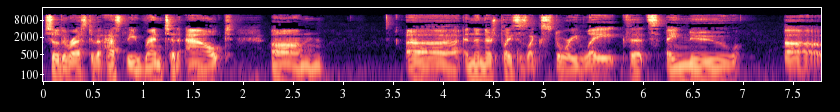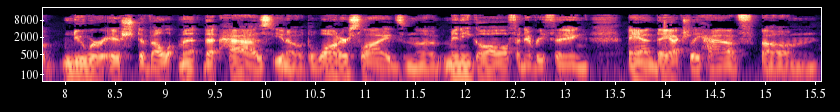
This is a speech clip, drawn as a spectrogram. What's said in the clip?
so the rest of it has to be rented out. Um, uh, and then there's places like Storey Lake that's a new uh, newer ish development that has you know the water slides and the mini golf and everything. And they actually have um,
